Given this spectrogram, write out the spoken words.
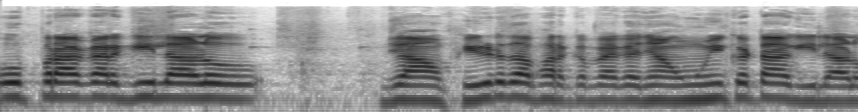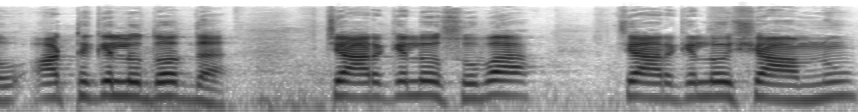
ਉਪਰਾ ਕਰ ਗਈ ਲਾ ਲਓ ਜਾਂ ਫੀਡ ਦਾ ਫ਼ਰਕ ਪੈ ਗਿਆ ਜਾਂ ਉਹੀ ਘਟਾ ਗਈ ਲਾ ਲਓ। 8 ਕਿਲੋ ਦੁੱਧ ਆ। 4 ਕਿਲੋ ਸਵੇਰ 4 ਕਿਲੋ ਸ਼ਾਮ ਨੂੰ।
